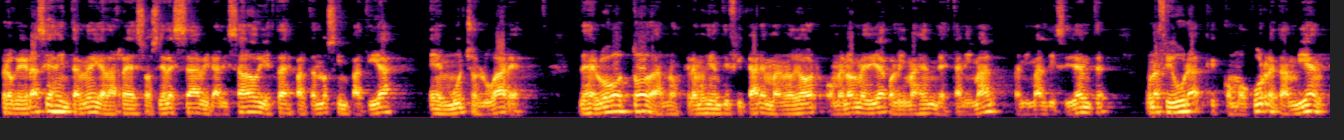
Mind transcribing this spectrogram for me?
pero que gracias a Internet y a las redes sociales se ha viralizado y está despertando simpatía en muchos lugares. Desde luego todas nos queremos identificar en mayor o menor medida con la imagen de este animal, animal disidente, una figura que, como ocurre también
